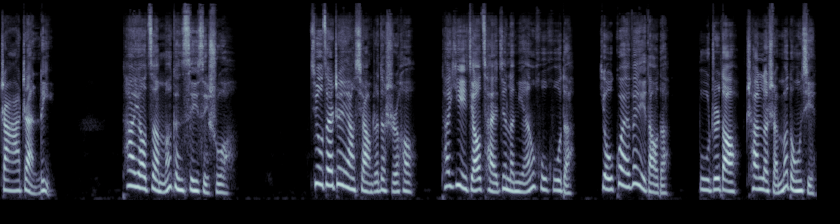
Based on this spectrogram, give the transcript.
渣战力，他要怎么跟 C C 说？就在这样想着的时候。他一脚踩进了黏糊糊的、有怪味道的、不知道掺了什么东西，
